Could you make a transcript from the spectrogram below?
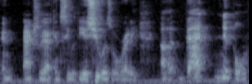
and actually I can see what the issue is already. Uh, that nipple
